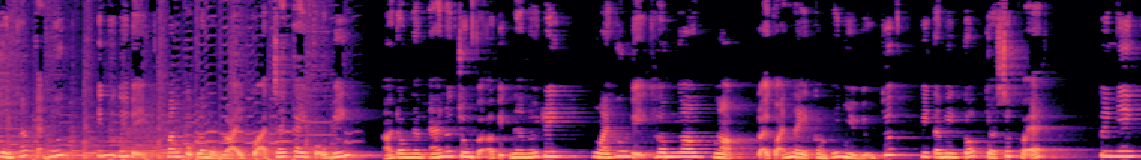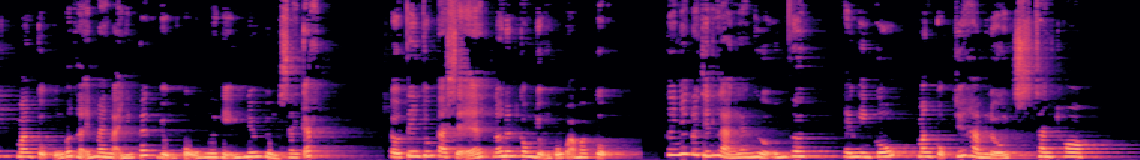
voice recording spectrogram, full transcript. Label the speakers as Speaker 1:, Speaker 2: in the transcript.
Speaker 1: Trên khắp cả nước. Kính thưa quý vị, măng cụt là một loại quả trái cây phổ biến ở Đông Nam Á nói chung và ở Việt Nam nói riêng. Ngoài hương vị thơm ngon, ngọt, loại quả này còn có nhiều dưỡng chất, vitamin tốt cho sức khỏe. Tuy nhiên, măng cụt cũng có thể mang lại những tác dụng phụ nguy hiểm nếu dùng sai cách. Đầu tiên chúng ta sẽ nói đến công dụng của quả măng cụt. Thứ nhất đó chính là ngăn ngừa ung thư. Theo nghiên cứu, măng cụt chứa hàm lượng xanthor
